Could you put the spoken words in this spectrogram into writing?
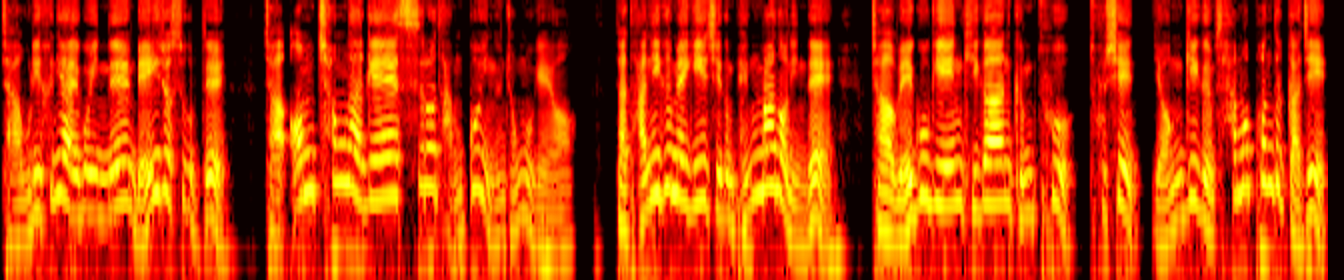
자, 우리 흔히 알고 있는 메이저 수급들 자, 엄청나게 쓸어 담고 있는 종목이에요. 자, 단위 금액이 지금 100만 원인데 자, 외국인 기관 금투, 투신, 연기금, 사모펀드까지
